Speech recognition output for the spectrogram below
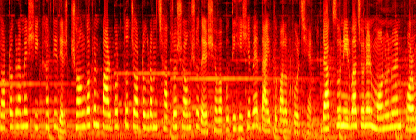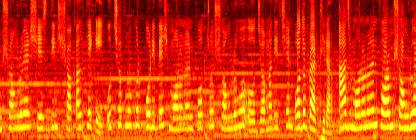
চট্টগ্রামের শিক্ষার্থীদের সংগঠন পার্বত্য চট্টগ্রাম ছাত্র সংসদের সভাপতি হিসেবে দায়িত্ব পালন করছেন। ডাকসু নির্বাচনের মনোনয়ন ফর্ম সংগ্রহের শেষ দিন সকাল থেকেই উৎসবমুখর পরিবেশ মনোনয়নপত্র সংগ্রহ ও জমা দিচ্ছেন পদপ্রার্থীরা। আজ মনোনয়ন ফর্ম সংগ্রহ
